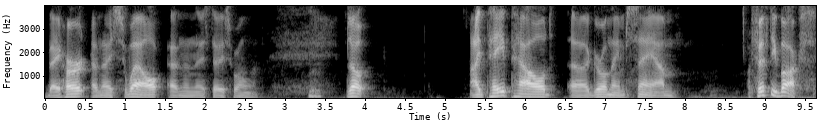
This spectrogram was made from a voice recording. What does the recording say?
they hurt and they swell and then they stay swollen. Hmm. So I PayPal'd a girl named Sam 50 bucks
